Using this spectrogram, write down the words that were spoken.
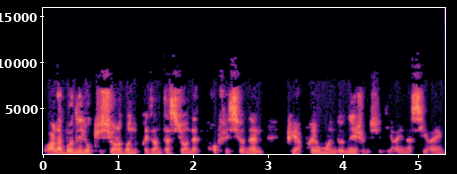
avoir la bonne élocution, la bonne présentation, d'être professionnel. Puis après, au moment donné, je me suis dit rien à cirer.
